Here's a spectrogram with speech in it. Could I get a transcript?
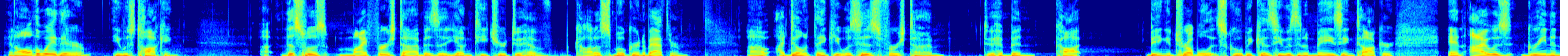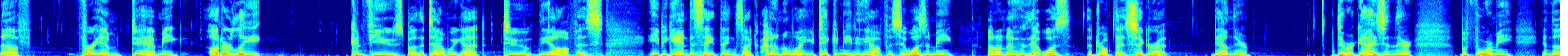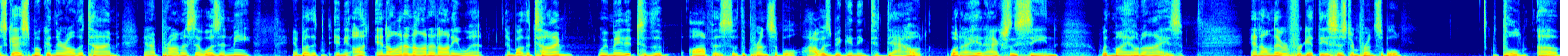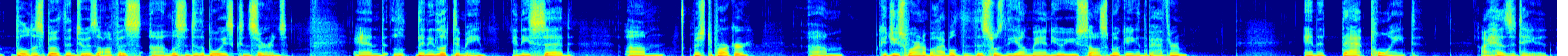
And all the way there, he was talking. Uh, this was my first time as a young teacher to have caught a smoker in a bathroom. Uh, I don't think it was his first time to have been caught being in trouble at school because he was an amazing talker. And I was green enough for him to have me utterly confused by the time we got to the office. He began to say things like, I don't know why you're taking me to the office. It wasn't me. I don't know who that was that dropped that cigarette down there. There were guys in there before me, and those guys smoke in there all the time. And I promise that wasn't me. And by the and on and on and on and on he went. And by the time we made it to the office of the principal, I was beginning to doubt what I had actually seen with my own eyes. And I'll never forget the assistant principal pulled uh, pulled us both into his office, uh, listened to the boys' concerns, and l- then he looked at me and he said, um, "Mr. Parker, um, could you swear in a Bible that this was the young man who you saw smoking in the bathroom?" And at that point, I hesitated.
